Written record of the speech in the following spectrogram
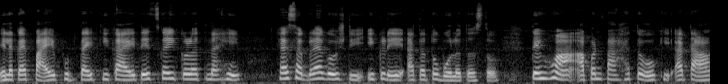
याला काय पाय फुटतायत की काय? तेच काही कळत नाही. ह्या सगळ्या गोष्टी इकडे आता तो बोलत असतो. तेव्हा आपण पाहतो की आता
